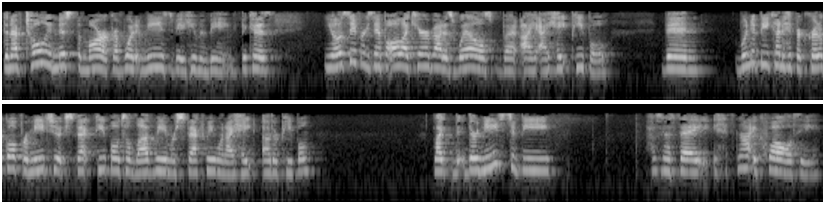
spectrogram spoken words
then I've totally missed the mark of what it means to be a human being. Because, you know, let's say for example, all I care about is whales, but I, I hate people, then wouldn't it be kind of hypocritical for me to expect people to love me and respect me when I hate other people? Like, th- there needs to be, I was going to say, it's not equality,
